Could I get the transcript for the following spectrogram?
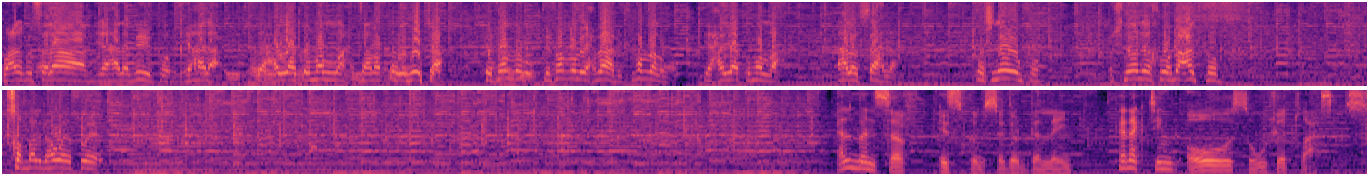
وعليكم السلام. يا هلا بيكم. يا هلا. يا حياكم الله. زارتنا البوشة تفضلوا. تفضلوا يا احبابي تفضلوا. يا حياكم الله. أهلا وسهلا. وشلونكم؟ وشلون الاخوه بعدكم؟ صب القهوة يا صوير Al-Mansaf is considered the link connecting all social classes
